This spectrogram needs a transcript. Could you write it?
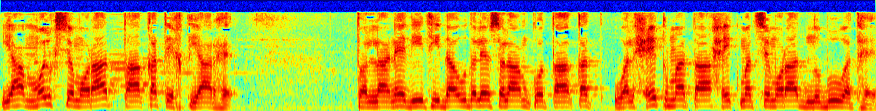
یہاں ملک سے مراد طاقت اختیار ہے۔ تو اللہ نے دی تھی داؤد علیہ السلام کو طاقت والحکمت، حکمت سے مراد نبوت ہے۔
